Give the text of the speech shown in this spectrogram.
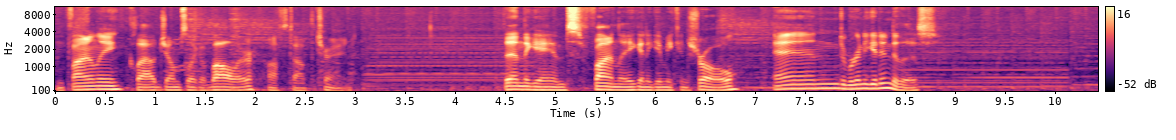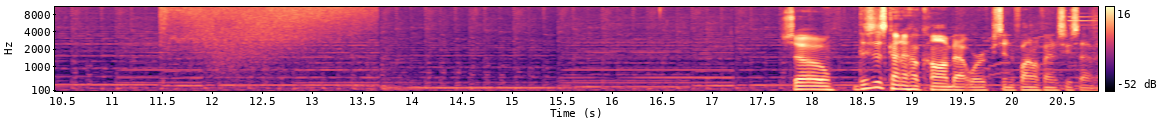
And finally, Cloud jumps like a baller off the top of the train. Then the game's finally going to give me control, and we're going to get into this. So, this is kind of how combat works in Final Fantasy VII.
